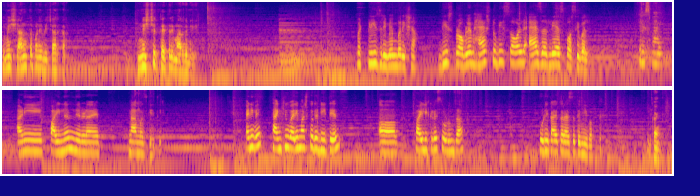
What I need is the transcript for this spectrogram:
तुम्ही शांतपणे विचार करा. निश्चित काहीतरी मार्ग निघेल. But please remember Isha this problem has to be solved as early as possible yes ma'am आणि फायनल निर्णय मॅमच घेतील. Anyway thank you very much for the details file इकडे सोडून जा. पुढे काय करायचं ते मी बघते. थँक्यू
